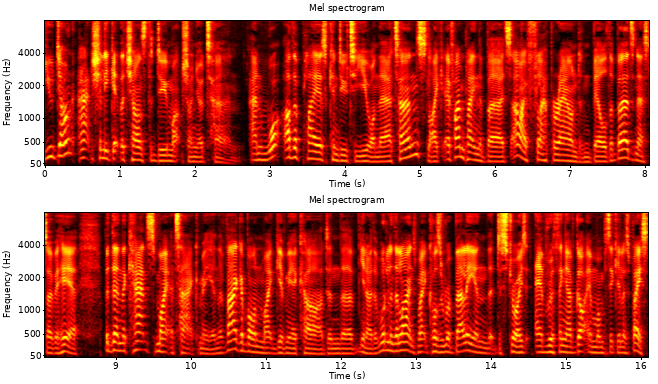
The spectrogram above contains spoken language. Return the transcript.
you don't actually get the chance to do much on your turn. And what other players can do to you on their turns, like if I'm playing the birds, oh, I flap around and build a bird's nest over here. But then the cats might attack me, and the vagabond might give me a card, and the you know the woodland alliance might cause a rebellion that destroys everything I've got in one particular space.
